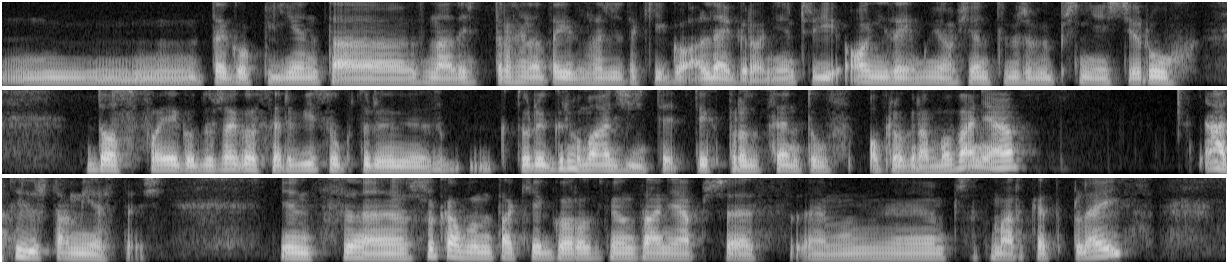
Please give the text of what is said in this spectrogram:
mm, tego klienta znaleźć trochę na tej zasadzie takiego Allegro, nie? czyli oni zajmują się tym, żeby przynieść ruch do swojego dużego serwisu, który, który gromadzi ty, tych producentów oprogramowania, a ty już tam jesteś. Więc e, szukałbym takiego rozwiązania przez, przez marketplace, e,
